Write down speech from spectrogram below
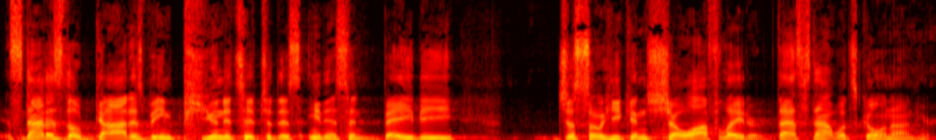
It's not as though God is being punitive to this innocent baby just so he can show off later. That's not what's going on here.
